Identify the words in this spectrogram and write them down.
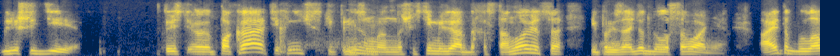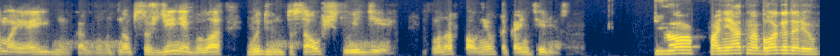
лишь идея. То есть э, пока технически призм на 6 миллиардах остановится и произойдет голосование. А это была моя, ну, как бы вот на обсуждение была выдвинута сообществу идея. Она вполне вот такая интересная. Все, понятно, благодарю.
